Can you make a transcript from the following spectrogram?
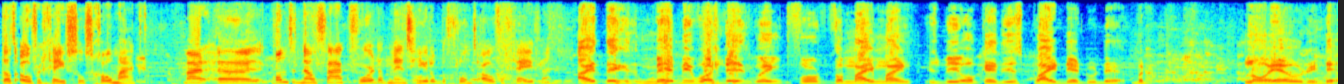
dat overgeefsel schoonmaakt. Maar uh, komt het nou vaak voor dat mensen hier op de grond overgeven? I think maybe one day is going for my mind is be okay, this is quiet day today. But no, every day.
